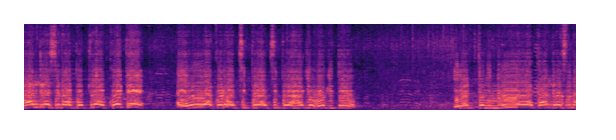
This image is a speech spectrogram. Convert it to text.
ಕಾಂಗ್ರೆಸ್ನ ಭದ್ರ ಕೋಟೆ ಎಲ್ಲ ಕೂಡ ಚಿತ್ರ ಚಿತ್ರ ಆಗಿ ಹೋಗಿತ್ತು. ಇವತ್ತು ನಿಮ್ಮೆಲ್ಲ ಕಾಂಗ್ರೆಸ್ನ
